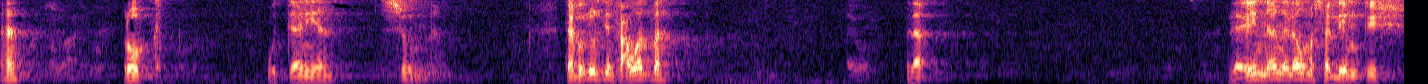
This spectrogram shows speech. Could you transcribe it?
ها؟ ركن والثانية سنة. طب يقولوا تنفع وجبة؟ أيوه. لا. لأن أنا لو ما سلمتش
